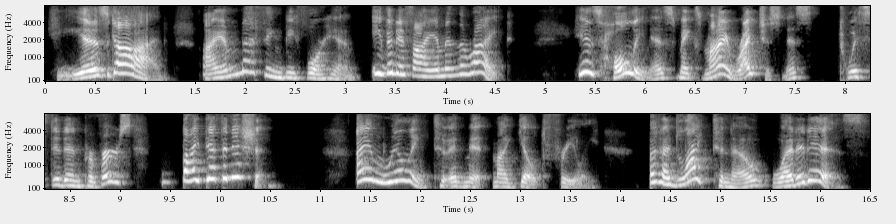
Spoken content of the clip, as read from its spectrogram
He is God. I am nothing before him, even if I am in the right. His holiness makes my righteousness twisted and perverse by definition. I am willing to admit my guilt freely, but I'd like to know what it is.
